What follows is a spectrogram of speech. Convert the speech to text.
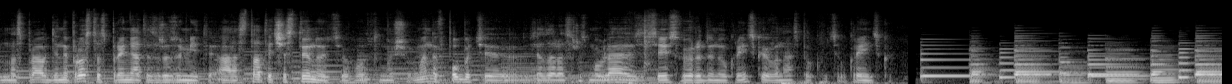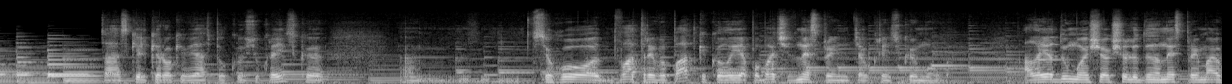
насправді не просто сприйняти, зрозуміти, а стати частиною цього. Тому що в мене в побуті я зараз розмовляю зі всією своєю родиною українською, вона спілкується українською. Скільки років я спілкуюсь українською, ем, всього 2-3 випадки, коли я побачив несприйняття української мови. Але я думаю, що якщо людина не сприймає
